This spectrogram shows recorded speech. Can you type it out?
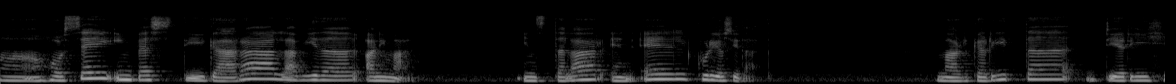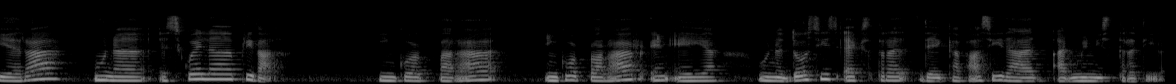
Ah, José investigará la vida animal, instalar en él curiosidad. Margarita dirigirá una escuela privada, incorporar, incorporar en ella una dosis extra de capacidad administrativa.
